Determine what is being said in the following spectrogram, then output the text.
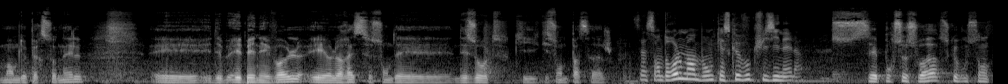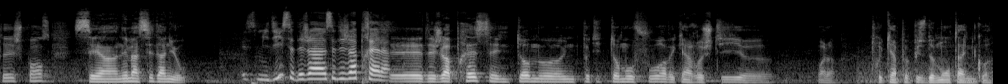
membres de personnel et, des, bénévoles, et le reste, ce sont des, des hôtes qui, qui, sont de passage. Ça sent drôlement bon. Qu'est-ce que vous cuisinez là? C'est pour ce soir, ce que vous sentez, je pense, c'est un émacé d'agneau. Et ce midi, c'est déjà, déjà prêt là? C'est déjà prêt, c'est une, tome, une petite tome au four avec un. Euh, voilà truc un peu plus de montagne, quoi.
